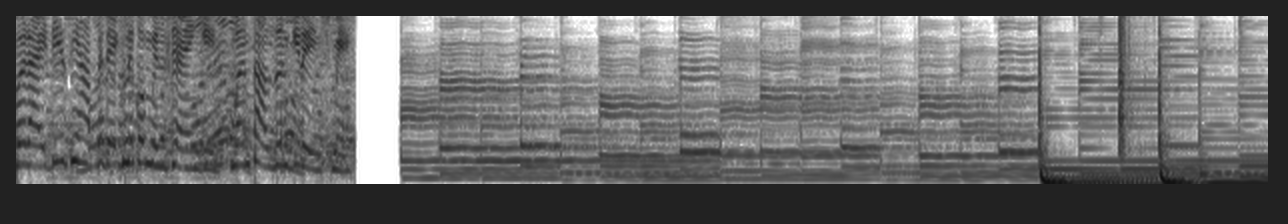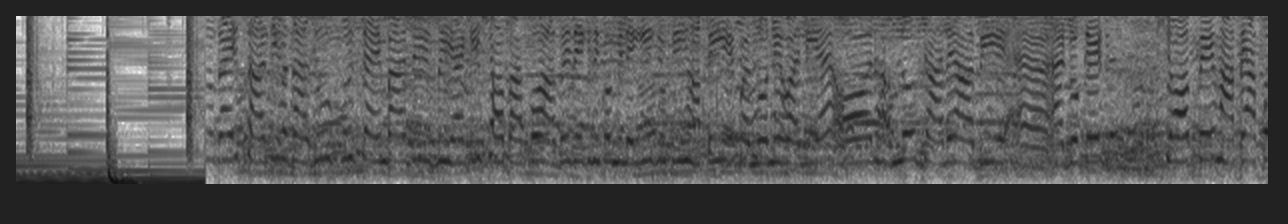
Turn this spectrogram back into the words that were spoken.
वैरायटीज यहाँ पे देखने को मिल जाएँगी वन थाउज़ेंड की रेंज में। तो गाइस साथ ही बता दूँ कुछ टाइम बाद की शॉप आपको आगे देखने को मिलेगी, क्योंकि यहाँ पे ये बंद होने वाली है। और हम लोग जा रहे हैं अभी एडवोकेट शॉप पे। वहाँ पे आपको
